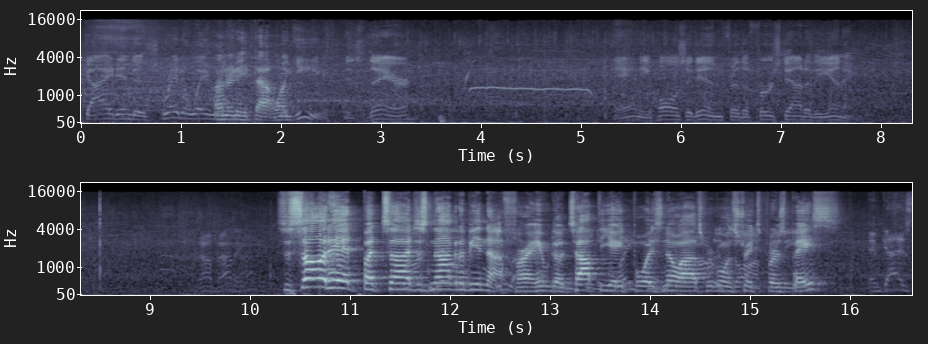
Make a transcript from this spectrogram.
Skied into straightaway right. Underneath that one. McGee is there. And he hauls it in for the first out of the inning. It's a solid hit, but uh, just not gonna be enough. All right, here we go. Top the eighth, boys. No outs. We're going straight to first base. And guys,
